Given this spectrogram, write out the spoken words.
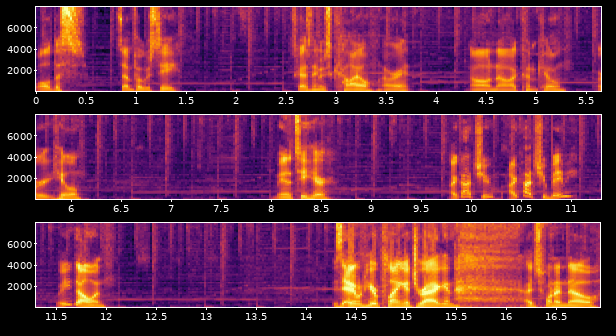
Waldus. Seven Focus T. This guy's name is Kyle. Alright. Oh no, I couldn't kill him. Or heal him. Mana Tea here. I got you. I got you, baby. Where you going? Is anyone here playing a dragon? I just want to know.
